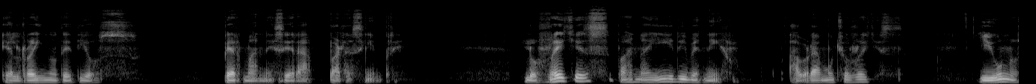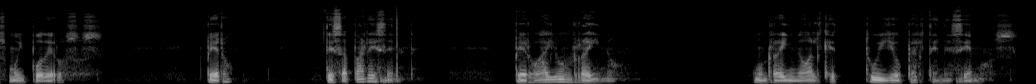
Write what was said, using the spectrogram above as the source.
El reino de Dios permanecerá para siempre. Los reyes van a ir y venir. Habrá muchos reyes y unos muy poderosos. Pero desaparecen. Pero hay un reino, un reino al que tú y yo pertenecemos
